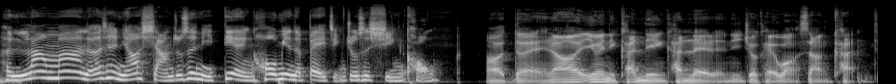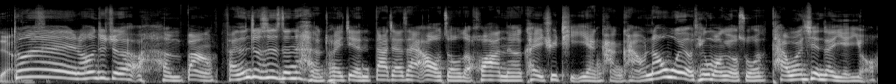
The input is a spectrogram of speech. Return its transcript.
很浪漫的。而且你要想，就是你电影后面的背景就是星空哦，对。然后因为你看电影看累了，你就可以往上看，这样对。然后就觉得很棒，反正就是真的很推荐大家在澳洲的话呢，可以去体验看看。然后我有听网友说，台湾现在也有。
